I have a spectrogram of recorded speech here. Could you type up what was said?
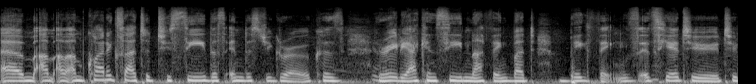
know, um, I'm I'm quite excited to see this industry grow because really I can see nothing but big things. It's here to to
